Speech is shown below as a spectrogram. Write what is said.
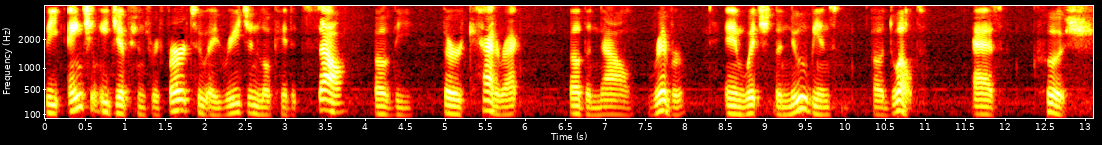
The ancient Egyptians referred to a region located south of the third cataract of the Nile River, in which the Nubians uh, dwelt, as Cush,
